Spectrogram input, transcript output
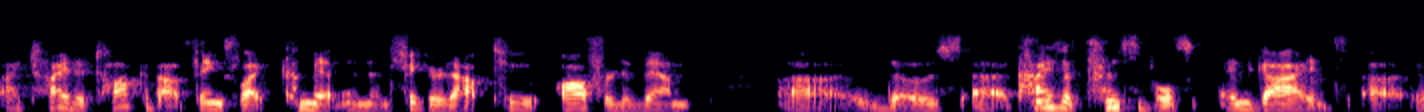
I try to talk about things like commit and then figure it out to offer to them uh, those uh, kinds of principles and guides uh,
